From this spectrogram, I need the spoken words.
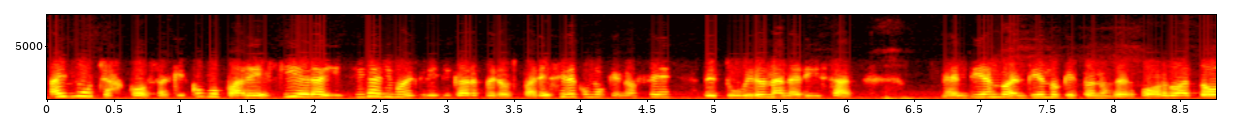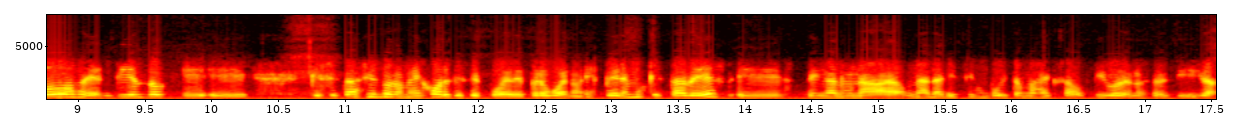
hay muchas cosas que como pareciera, y sin ánimo de criticar, pero pareciera como que no se detuvieron a analizar. Entiendo, entiendo que esto nos desbordó a todos, entiendo que, eh, que se está haciendo lo mejor que se puede, pero bueno, esperemos que esta vez eh, tengan una, un análisis un poquito más exhaustivo de nuestra actividad.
